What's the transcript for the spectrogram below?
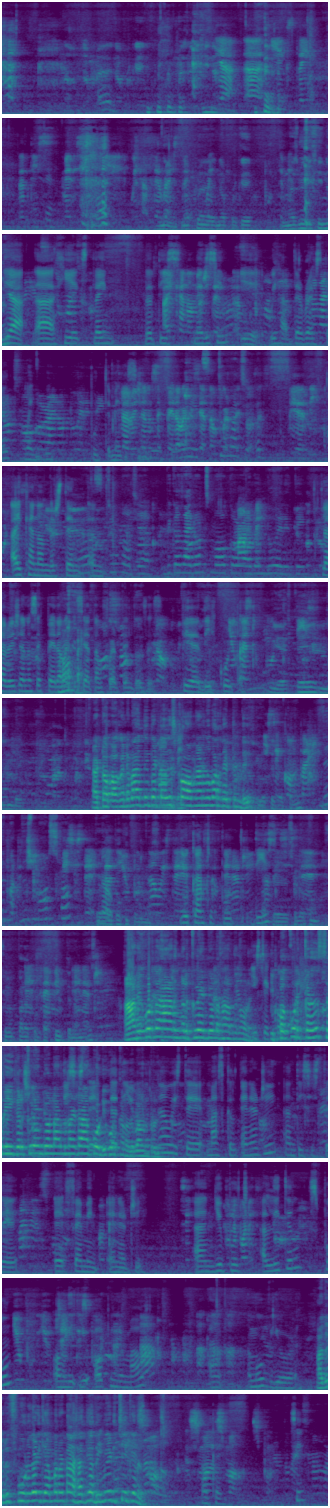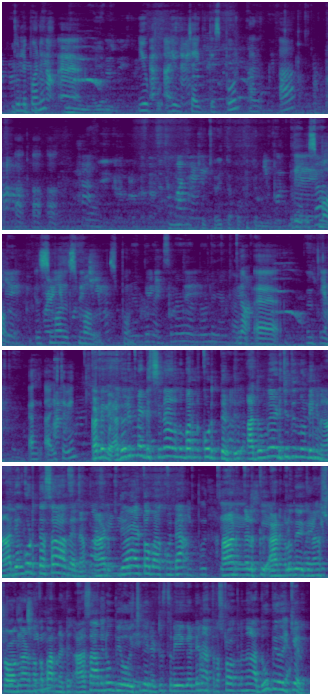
Yeah, uh, he explained that this medicine we have the No, no, puede- no, porque como es medicina, Yeah, uh, he explained that this medicine eh, we have the respect when we put the medicine. Too much. I can understand. Um, Too much. uh, Because I don't smoke or I don't do anything. claro, ella no se esperaba que sea tan fuerte, entonces pide disculpas. ആ ടൊബാക്കോന്റെ ഭാഗത്ത് പെട്ടത് strong ആണെന്ന് പറഞ്ഞിട്ടുണ്ട് Lo que está acá, This, Eh. ആദ്യം കൊടുത്ത ആണുങ്ങൾക്ക് വേണ്ടിയുള്ള സാധനമാണ് ഇപ്പൊ കൊടുക്കുന്നത് സ്ത്രീകൾക്ക് പറഞ്ഞിട്ട് ആ പൊടി കൊടുക്കുന്നത് boundary energy, and uh, you put a little spoon. Only you open your mouth and move your. അതൊരു സ്പൂൺ കഴിക്കാൻ പറഞ്ഞിട്ട് ആശാത്തി അത് മേടിച്ചേക്കാണ് Okay. See, to le pones. You you take the spoon and ah ah ah ah. Una small, the small small spoon. No, uh. കണ്ടില്ലേ? അതൊരു medicine ആണെന്ന് പറഞ്ഞ് കൊടുത്തിട്ട് അതും മേടിച്ച് തിന്നുണ്ടെങ്കിൽ ആദ്യം കൊടുത്ത സാധനം അടുത്ത ടൊബാക്കോന്റെ ആണുങ്ങൾക്ക് ആണുങ്ങൾ ഉപയോഗിക്കുന്ന സ്ട്രോങ് ആണെന്നൊക്കെ പറഞ്ഞിട്ട് ആ സാധനം ഉപയോഗിച്ച് കഴിഞ്ഞിട്ട് സ്ത്രീകളുടെ അത്ര സ്ട്രോങ് അത് ഉപയോഗിക്കുകയാണ്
